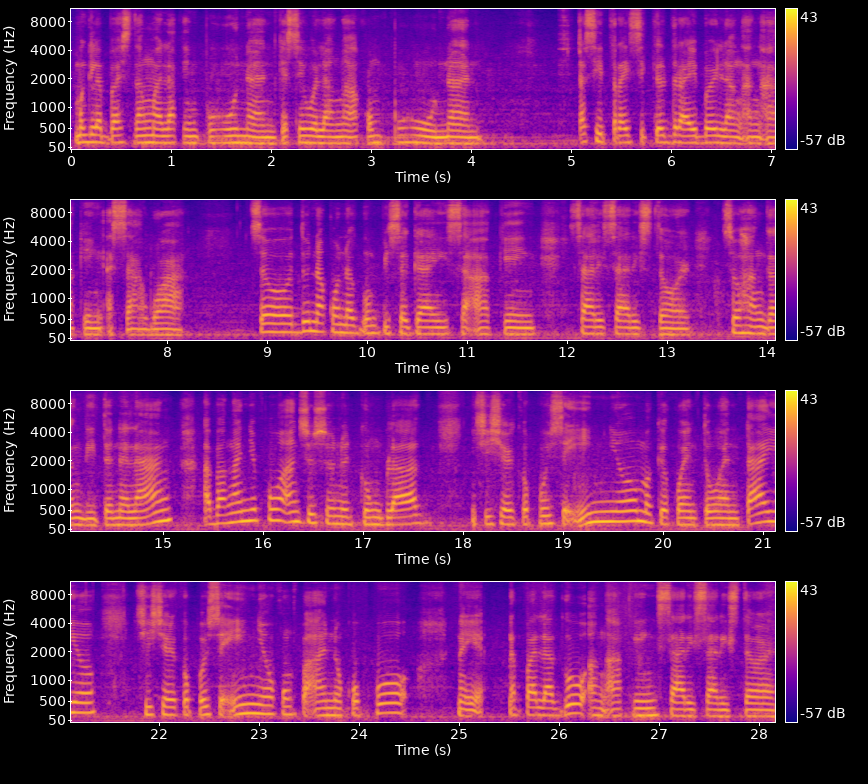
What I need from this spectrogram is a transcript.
maglabas ng malaking puhunan kasi wala nga akong puhunan. Kasi tricycle driver lang ang aking asawa. So, doon ako nag-umpisa guys sa aking sari-sari store. So, hanggang dito na lang. Abangan nyo po ang susunod kong vlog. I-share ko po sa inyo. Magkakwentuhan tayo. I-share ko po sa inyo kung paano ko po na napalago ang aking sari-sari store.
